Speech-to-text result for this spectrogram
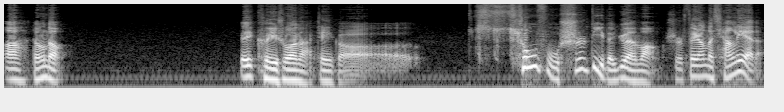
啊等等。哎，可以说呢，这个收复失地的愿望是非常的强烈的。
